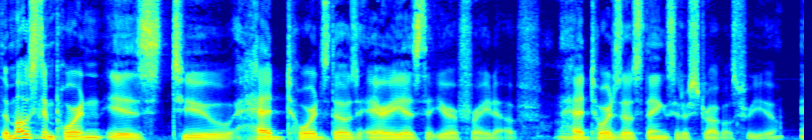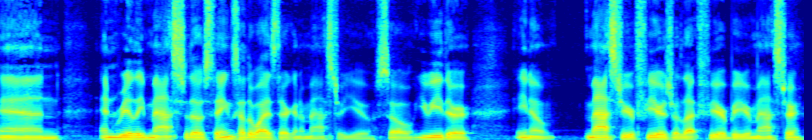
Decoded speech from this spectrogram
The most important is to head towards those areas that you're afraid of. Mm. Head towards those things that are struggles for you and and really master those things otherwise they're going to master you. So you either, you know, master your fears or let fear be your master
